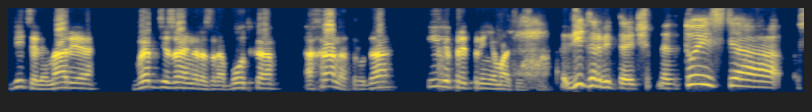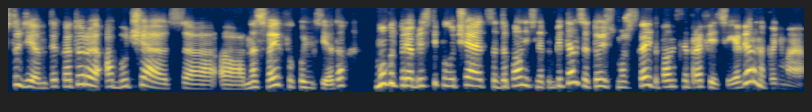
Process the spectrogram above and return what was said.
ветеринария, веб-дизайн и разработка, охрана труда или предпринимательство. Виктор Викторович, то есть а, студенты, которые обучаются а, на своих факультетах, могут приобрести, получается, дополнительные компетенции, то есть, можно сказать, дополнительные профессии. Я верно понимаю?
